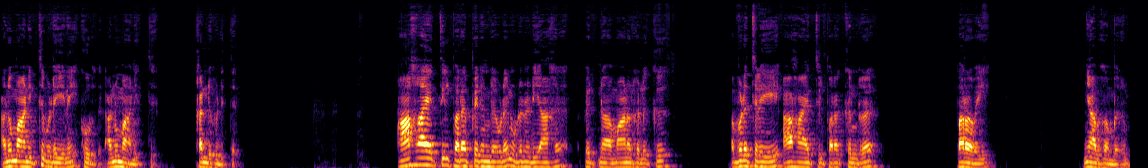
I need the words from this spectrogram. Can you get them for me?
அனுமானித்து விடையினை கூறுதல். அனுமானித்து கண்டுபிடித்தல். ஆகாயத்தில் பறப்பேன் என்றவுடன் உடனடியாக பெற் மாணவர்களுக்கு அவ்விடத்திலேயே ஆகாயத்தில் பறக்கின்ற பறவை ஞாபகம் வரும்.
